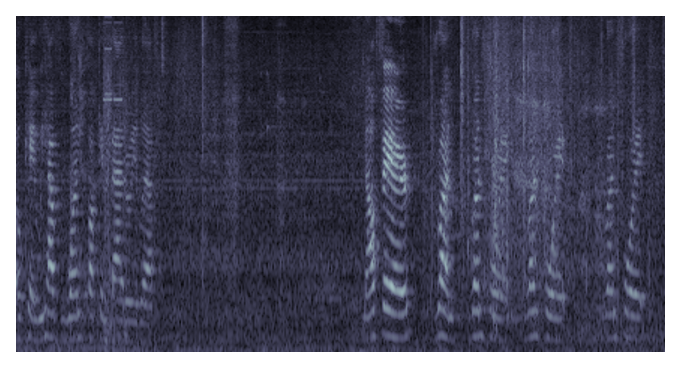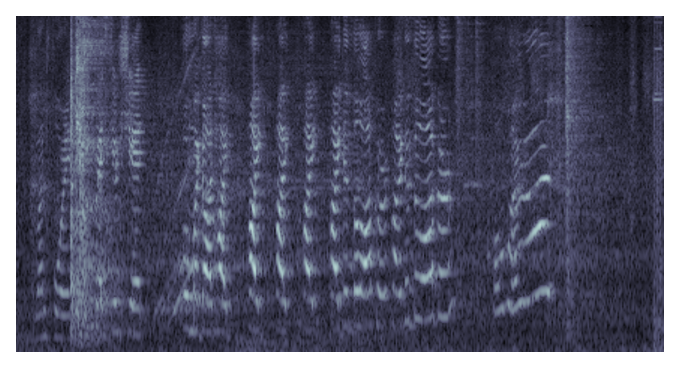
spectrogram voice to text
Okay, we have one fucking battery left. Not fair. Run. Run for it. Run for it. Run for it. Run for it. Press your shit. Oh my god, hide. Hide. Hide. Hide. Hide in the locker. Hide in the locker. Oh my god.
